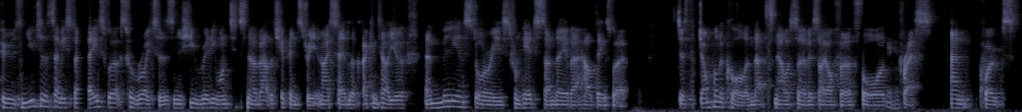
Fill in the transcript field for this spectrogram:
who's new to the semi space, works for Reuters, and she really wanted to know about the chip industry. And I said, look, I can tell you a million stories from here to Sunday about how things work. Just jump on a call, and that's now a service I offer for Mhm. press and quotes.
